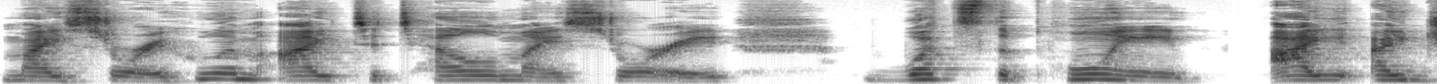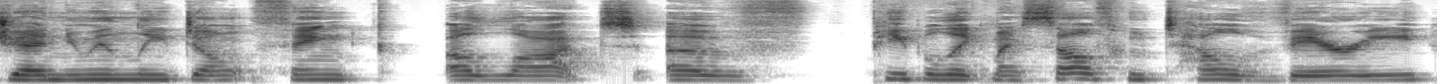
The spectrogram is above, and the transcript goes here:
my story? Who am I to tell my story? What's the point? I, I genuinely don't think a lot of people like myself who tell very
